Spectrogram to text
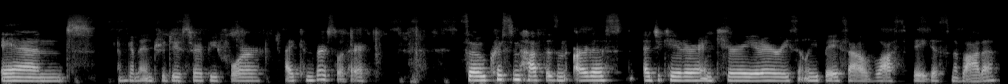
and I'm going to introduce her before I converse with her. So, Kristen Huff is an artist, educator, and curator recently based out of Las Vegas, Nevada.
